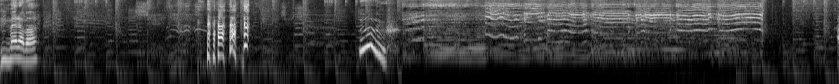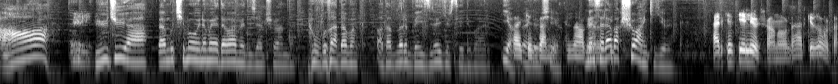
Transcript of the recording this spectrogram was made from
Merhaba. Uh. Aa, büyücü ya. Ben bu çime oynamaya devam edeceğim şu anda. Vlad'a bak. Adamların base'ine girseydi bari. Herkes öyle bir şey yok. ne? Mesela bak şu anki gibi. Herkes geliyor şu an orada. Herkes orada.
